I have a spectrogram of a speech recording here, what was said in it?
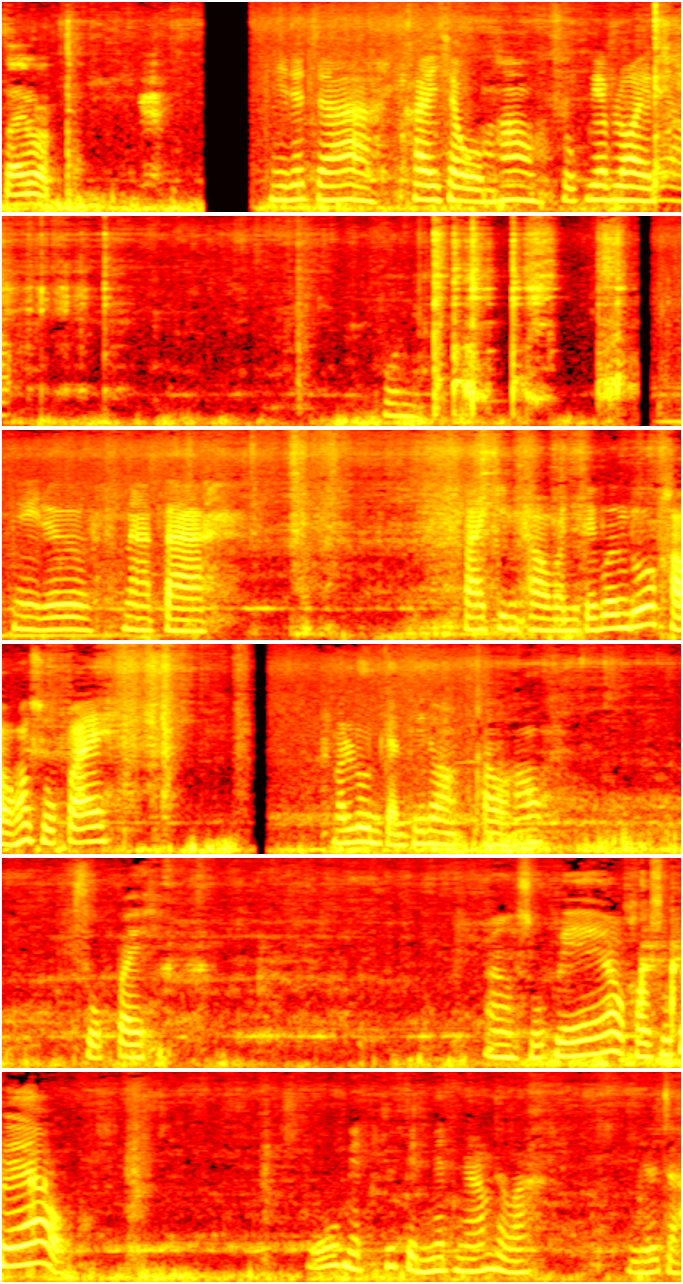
ใส่รถนี่เลยจ้า ไข่ชะอมเฮาสุกเรียบร้อยแล้วคุณนี่เด้อหน้าตา ไปกินข้าววันนี้ไปเบิ่งดูข้าวเฮาสุกไป มาลุ้นกันพี่น้องข้าวเฮาสุกไปอ้าวสุกแล้วข้าวสุกแล้วโอ้เม็ดคือเป็นเม็ดงามแต่วะนี่เด้อจ้ะ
